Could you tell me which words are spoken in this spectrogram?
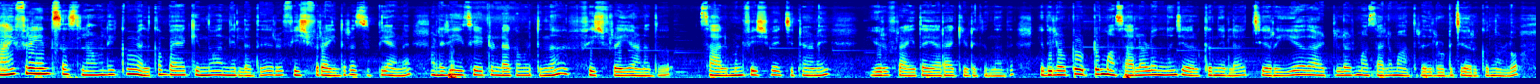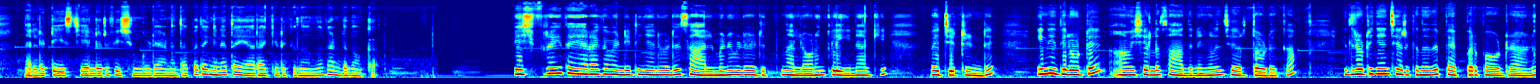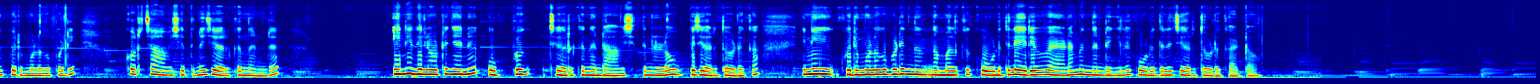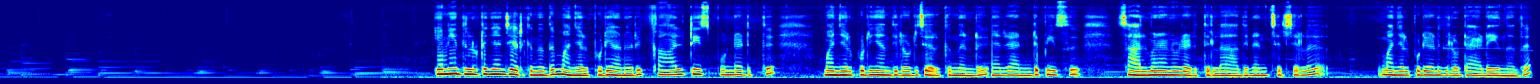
Hi friends അസ്സാം വലൈക്കും welcome back ഇന്ന് വന്നുള്ളത് ഒരു ഫിഷ് ഫ്രൈന്റെ റെസിപ്പിയാണ് വളരെ ഈസി ആയിട്ട് ഉണ്ടാക്കാൻ പറ്റുന്ന ഫിഷ് ഫ്രൈ ആണത് സാൽമൺ ഫിഷ് വെച്ചിട്ടാണ് ഈ ഒരു ഫ്രൈ തയ്യാറാക്കിയെടുക്കുന്നത്. ഇതിലോട്ട് ഒട്ടും മസാലകളൊന്നും ചേർക്കുന്നില്ല. ചെറിയതായിട്ടുള്ള ഒരു മസാല മാത്രമേ ഇതിലോട്ട് ചേർക്കുന്നുള്ളൂ. നല്ല ടേസ്റ്റി ആയിട്ടുള്ളൊരു ഫിഷും കൂടെയാണത് അപ്പോൾ ഇതെങ്ങനെ തയ്യാറാക്കിയെടുക്കുന്നതെന്ന് കണ്ടു നോക്കാം. ഫിഷ് ഫ്രൈ തയ്യാറാക്കാൻ വേണ്ടിയിട്ട് ഞാനിവിടെ സാൽമൺ ഇവിടെ എടുത്ത് നല്ലോണം ക്ലീൻ ആക്കി വെച്ചിട്ടുണ്ട്. ഇനി ഇതിലോട്ട് ആവശ്യമുള്ള സാധനങ്ങളും ചേർത്ത് കൊടുക്കുക ഇതിലോട്ട് ഞാൻ ചേർക്കുന്നത് പെപ്പർ പൗഡറാണ് കുരുമുളക് പൊടി കുറച്ച് ആവശ്യത്തിന് ചേർക്കുന്നുണ്ട്. ഇനി ഇതിലോട്ട് ഞാൻ ഉപ്പ് ചേർക്കുന്നുണ്ട്. ആവശ്യത്തിനുള്ള ഉപ്പ് ചേർത്ത് കൊടുക്കുക ഇനി കുരുമുളക് പൊടി നമ്മൾക്ക് കൂടുതൽ എരിവ് വേണമെന്നുണ്ടെങ്കിൽ കൂടുതൽ ചേർത്ത് കൊടുക്കാം കേട്ടോ. ഇനി ഇതിലോട്ട് ഞാൻ ചേർക്കുന്നത് മഞ്ഞൾപ്പൊടിയാണ്. ഒരു കാൽ ടീസ്പൂണിന്റെ അടുത്ത് മഞ്ഞൾപ്പൊടി ഞാൻ ഇതിലോട്ട് ചേർക്കുന്നുണ്ട്. ഞാൻ രണ്ട് പീസ് സാൽമണാണ് ഇവിടെ എടുത്തുള്ളത് അതിനനുസരിച്ചുള്ള മഞ്ഞൾപ്പൊടിയാണ് ഇതിലോട്ട് ആഡ് ചെയ്യുന്നത്.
